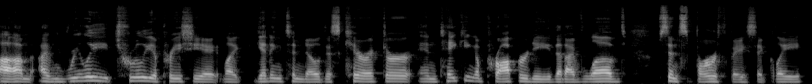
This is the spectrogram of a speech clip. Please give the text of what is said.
um, I really truly appreciate like getting to know this character and taking a property that I've loved since birth, basically,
